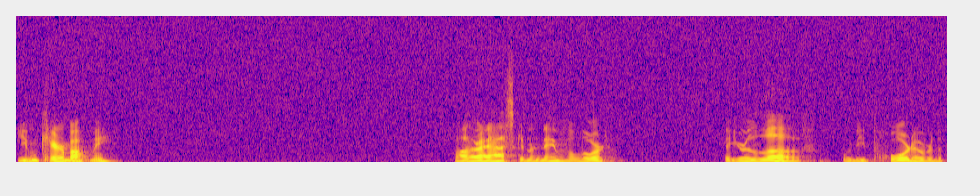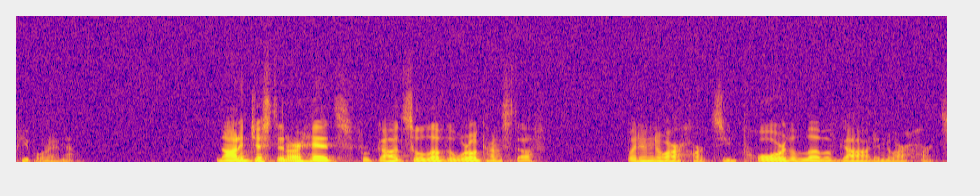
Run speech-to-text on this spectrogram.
You even care about me? Father, I ask in the name of the Lord that your love would be poured over the people right now. Not just in our heads, for God so loved the world kind of stuff, but into our hearts. You'd pour the love of God into our hearts.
